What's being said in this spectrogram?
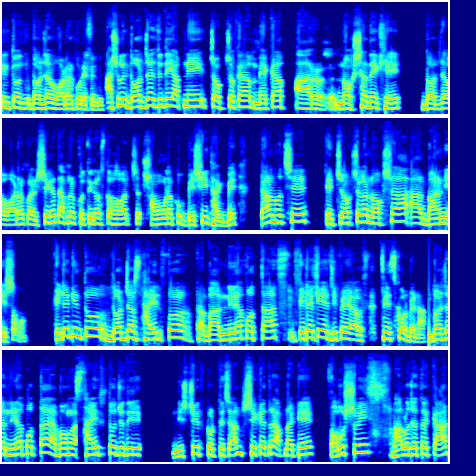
কিন্তু দরজার অর্ডার করে ফেলি। আসলে দরজায় যদি আপনি চকচকা মেকআপ আর নকশা দেখে দরজা অর্ডার করেন, সেক্ষেত্রে আপনার ক্ষতিগ্রস্ত হওয়ার সম্ভাবনা খুব বেশি থাকবে। কারণ হচ্ছে এই চকচকা নকশা আর বার্নিশ এটা কিন্তু দরজার স্থায়িত্ব বা নিরাপত্তা এটাকে জিপে ফেস করবে না। দরজার নিরাপত্তা এবং স্থায়িত্ব যদি নিশ্চিত করতে চান, সেক্ষেত্রে আপনাকে অবশ্যই ভালো জাতের কাঠ,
